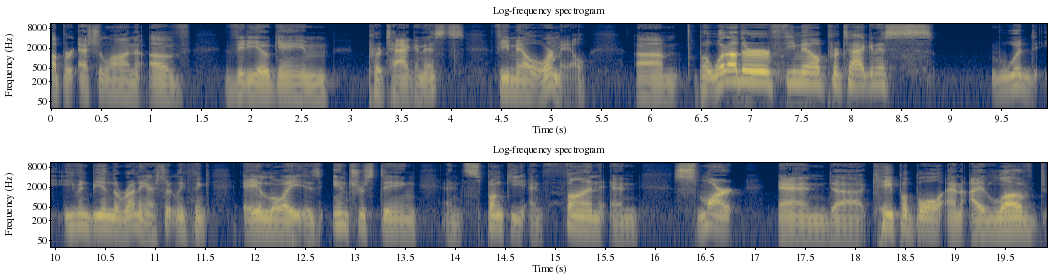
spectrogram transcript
upper echelon of video game protagonists, female or male. Um, but what other female protagonists would even be in the running? I certainly think Aloy is interesting and spunky and fun and smart and uh, capable, and I loved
